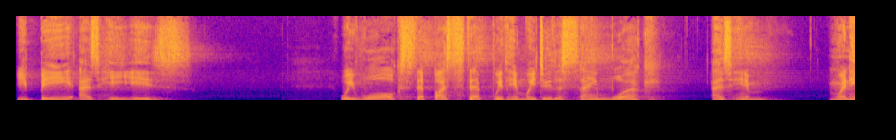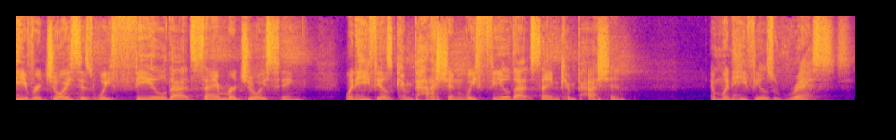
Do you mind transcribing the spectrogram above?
You be as He is. We walk step by step with Him. We do the same work as Him. When He rejoices, we feel that same rejoicing. When He feels compassion, we feel that same compassion. And when He feels rest,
